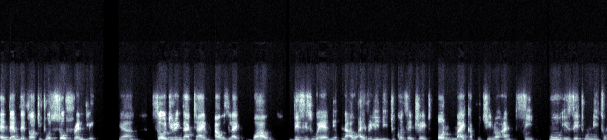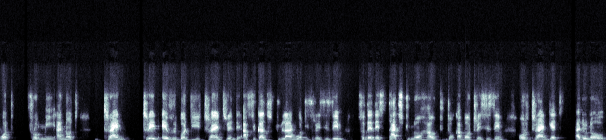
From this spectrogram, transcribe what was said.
and then they thought it was so friendly. Yeah. So during that time i was like wow this is where now I really need to concentrate on my cappuccino and see who is it who needs what from me and not try and train everybody, try and train the Africans to learn what is racism so that they start to know how to talk about racism or try and get, I don't know,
